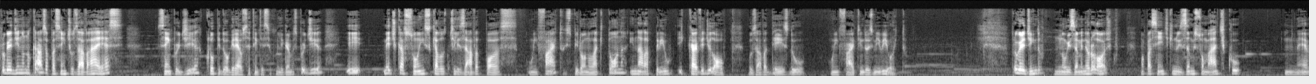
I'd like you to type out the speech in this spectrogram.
Progredindo no caso, a paciente usava AS 100 por dia, clopidogrel 75mg por dia e medicações que ela utilizava após o infarto, espironolactona, inalapril e carvedilol. Usava desde o, o infarto em 2008. Progredindo no exame neurológico, uma paciente que no exame somático né,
